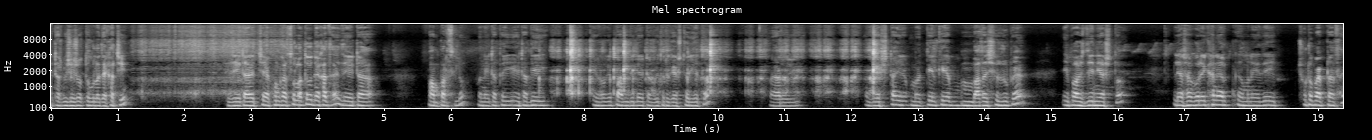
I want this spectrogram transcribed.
এটার বিশেষত্বগুলো দেখাচ্ছি। যে এটা হচ্ছে, এখনকার চলাতেও দেখা যায় যে এটা পাম্পার ছিল। মানে এটাতেই, এটা দিয়েই এভাবে পাম্প দিলে এটার ভিতরে গ্যাস তৈরি হতো। আর ওই গ্যাসটাই মানে তেলকে বাতাসের রূপে এই পাশ দিয়ে নিয়ে আসতো। নিয়ে আসার পরে এখানে আর মানে যে ছোটো পাইপটা আছে,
